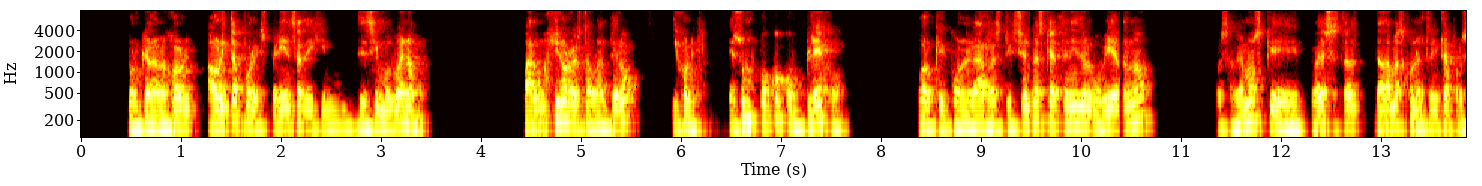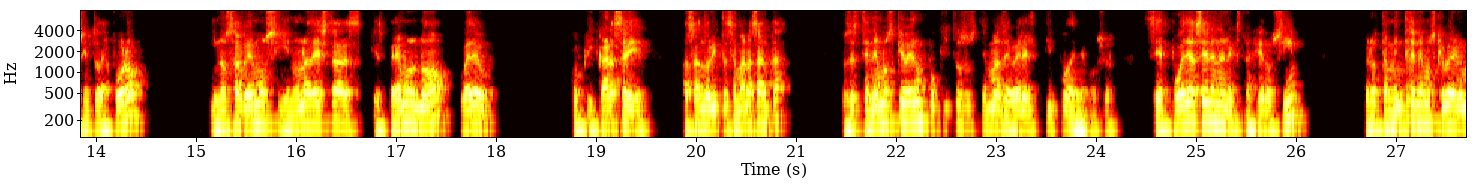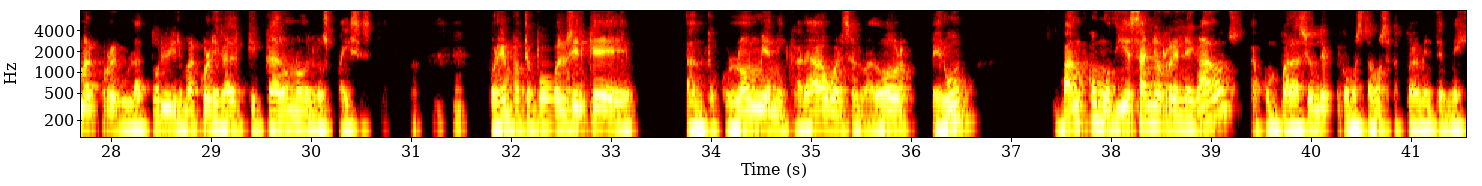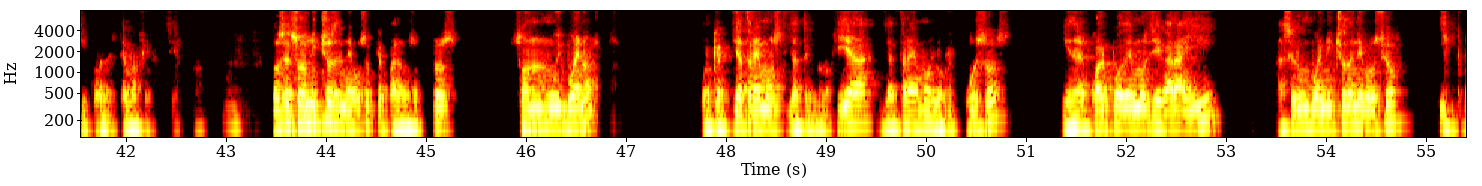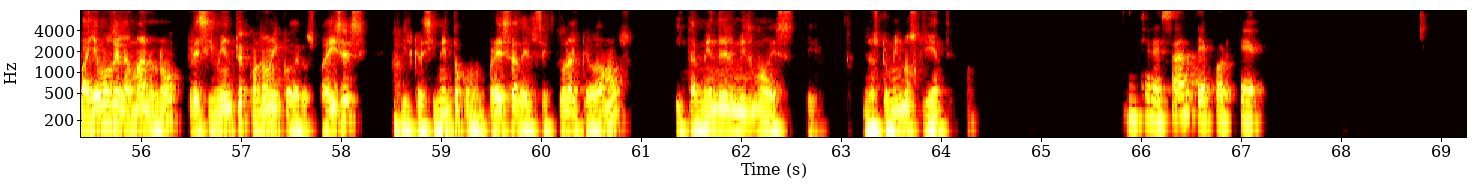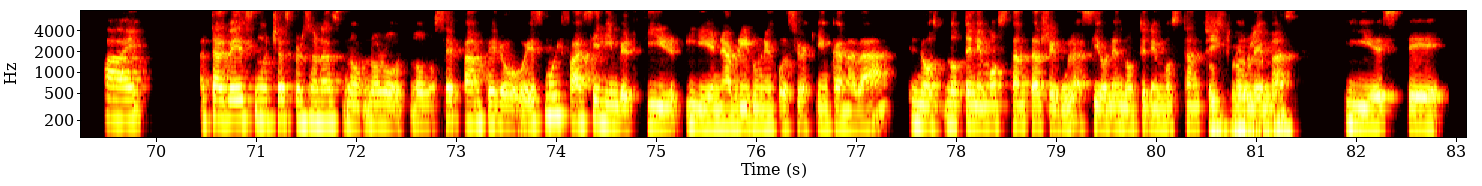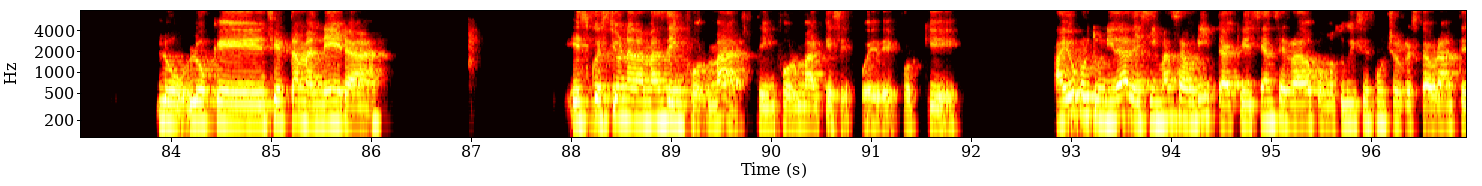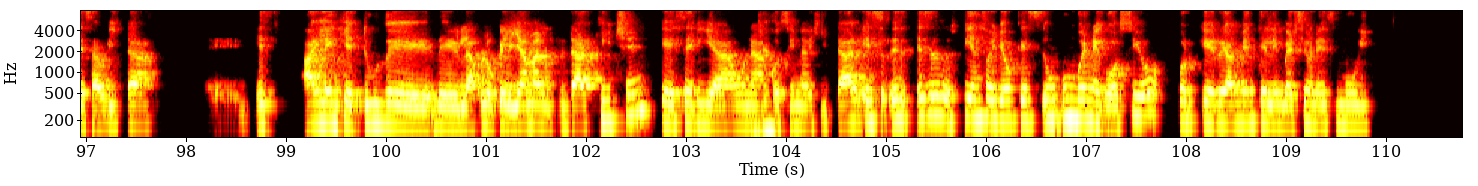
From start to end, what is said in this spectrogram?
Porque a lo mejor ahorita por experiencia decimos, bueno, para un giro restaurantero, híjole, es un poco complejo, porque con las restricciones que ha tenido el gobierno, pues sabemos que puedes estar nada más con el 30% de aforo y no sabemos si en una de estas, que esperemos no, puede complicarse pasando ahorita Semana Santa. Entonces tenemos que ver un poquito esos temas de ver el tipo de negocio. Se puede hacer en el extranjero, sí, pero también tenemos que ver el marco regulatorio y el marco legal que cada uno de los países tiene. Por ejemplo, te puedo decir que tanto Colombia, Nicaragua, El Salvador, Perú, van como 10 años relegados a comparación de cómo estamos actualmente en México en el tema financiero. Entonces son nichos de negocio que para nosotros son muy buenos porque ya traemos la tecnología, ya traemos los recursos y en el cual podemos llegar ahí hacer un buen nicho de negocio y vayamos de la mano, ¿no? Crecimiento económico de los países y el crecimiento como empresa del sector al que vamos y también del mismo, este, de nuestros mismos clientes, ¿no? Interesante porque hay, tal vez muchas personas no, no, lo, no, lo, sepan, pero es muy fácil invertir y en abrir un negocio aquí en Canadá. No, no tenemos tantas regulaciones, no tenemos tantos problemas. Y este, lo, lo que en cierta manera es cuestión nada más de informar, de informar que se puede, porque hay oportunidades y más ahorita que se han cerrado, como tú dices, muchos restaurantes, ahorita eh, hay la inquietud de, lo que le llaman dark kitchen, que sería una cocina digital. Eso, pienso yo que es un, buen negocio porque realmente la inversión es muy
